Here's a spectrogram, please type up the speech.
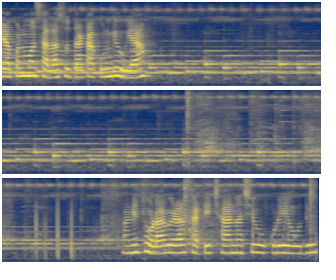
यामध्ये आपण मसाला सुद्धा टाकून घेऊया. आणि थोडा वेळासाठी छान अशी उकळी येऊ देऊ.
